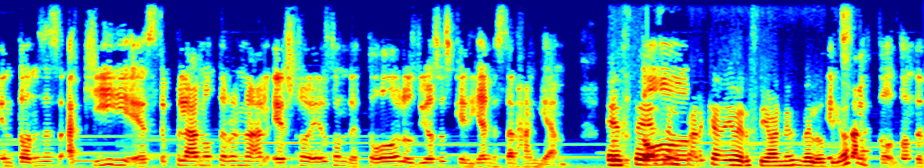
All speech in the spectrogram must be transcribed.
Entonces aquí, este plano terrenal, esto es donde todos los dioses querían estar hangueando. Este es el parque de diversiones de los dioses. Exacto, donde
